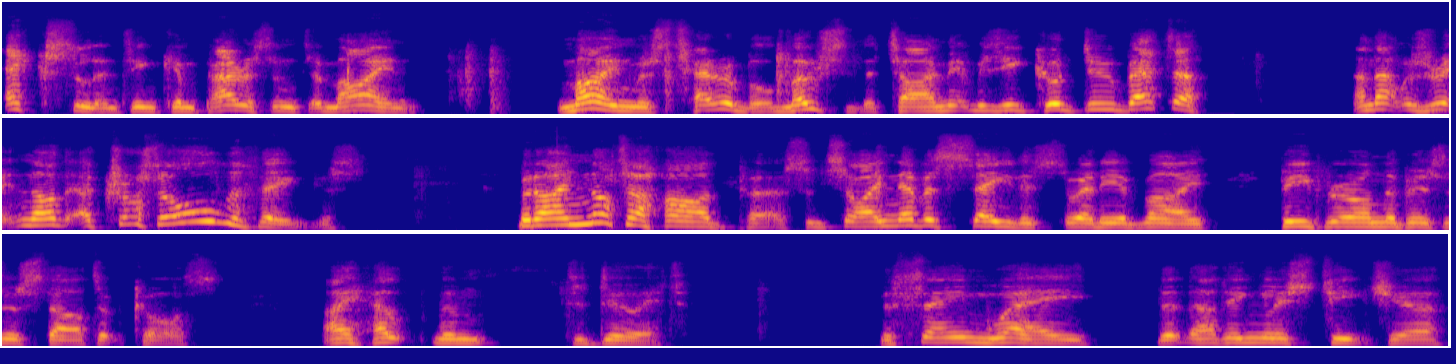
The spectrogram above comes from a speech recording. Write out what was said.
excellent in comparison to mine. Mine was terrible most of the time. It was he could do better. And that was written across all the things. But I'm not a hard person, so I never say this to any of my people who are on the business startup course. I help them to do it. The same way that that English teacher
